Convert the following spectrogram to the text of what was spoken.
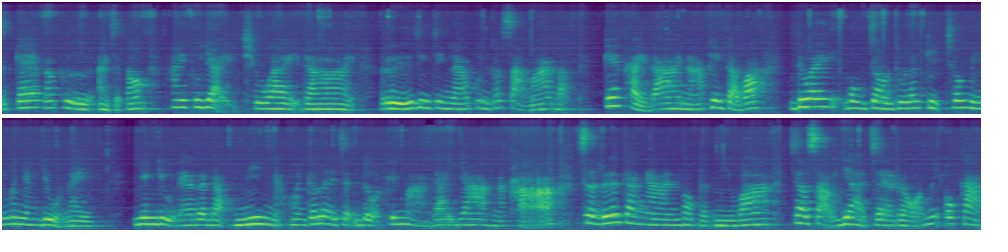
จะแก้ก็คืออาจจะต้องให้ผู้ใหญ่ช่วยได้ หรือจริงๆแล้วคุณก็สามารถแบบแก้ไขได้นะ เพียงแต่ว่าด้วยวงจรธุรกิจช่วงนี้มันยังอยู่ใน ยังอยู่ในระดับนิ่งอะมันก็เลยจะโดดขึ้นมาได้ยากนะคะ ส่วนเรื่องการงานบอกแบบนี้ว่าชาวสาวอย่าใจร้อนมีโอกาส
